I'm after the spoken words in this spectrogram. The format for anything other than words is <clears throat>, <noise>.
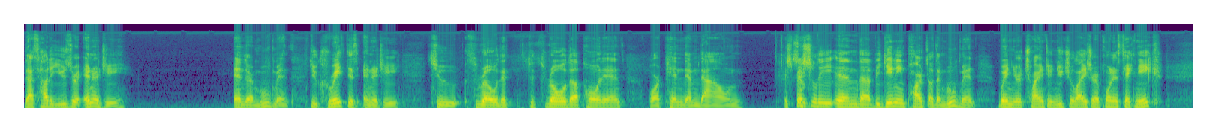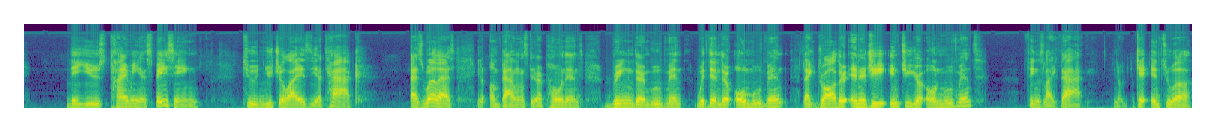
that's how they use their energy and their movement to create this energy to throw the to throw the opponent or pin them down especially in the beginning parts of the movement when you're trying to neutralize your opponent's technique they use timing and spacing to neutralize the attack as well as you know unbalance their opponent bring their movement within their own movement like draw their energy into your own movement things like that you know get into a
